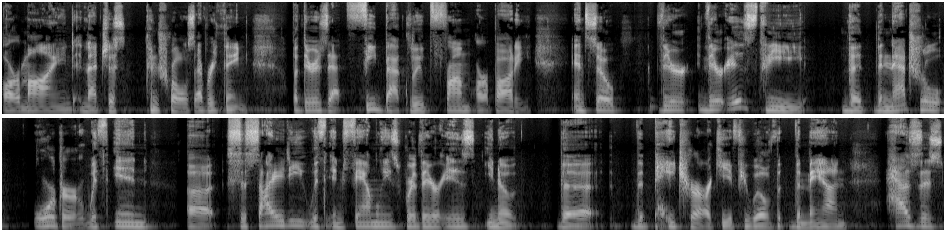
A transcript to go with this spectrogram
our mind and that just controls everything. But there is that feedback loop from our body, and so there there is the the the natural order within uh, society, within families, where there is you know the the patriarchy, if you will, the, the man has this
